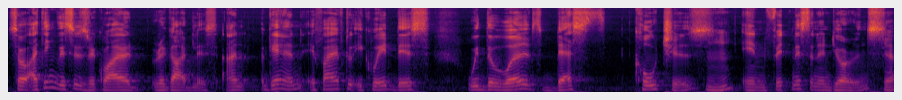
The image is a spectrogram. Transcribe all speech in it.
So I think this is required regardless. And again, if I have to equate this with the world's best coaches Mhm. in fitness and endurance, Yeah.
